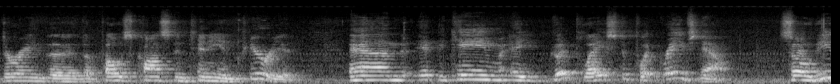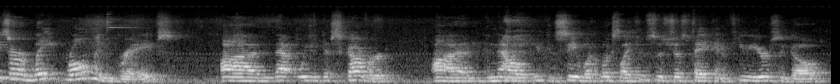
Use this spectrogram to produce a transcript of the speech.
during the, the post-Constantinian period and it became a good place to put graves down. So these are late Roman graves uh, that we discovered. Uh, and now you can see what it looks like. This was just taken a few years ago.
